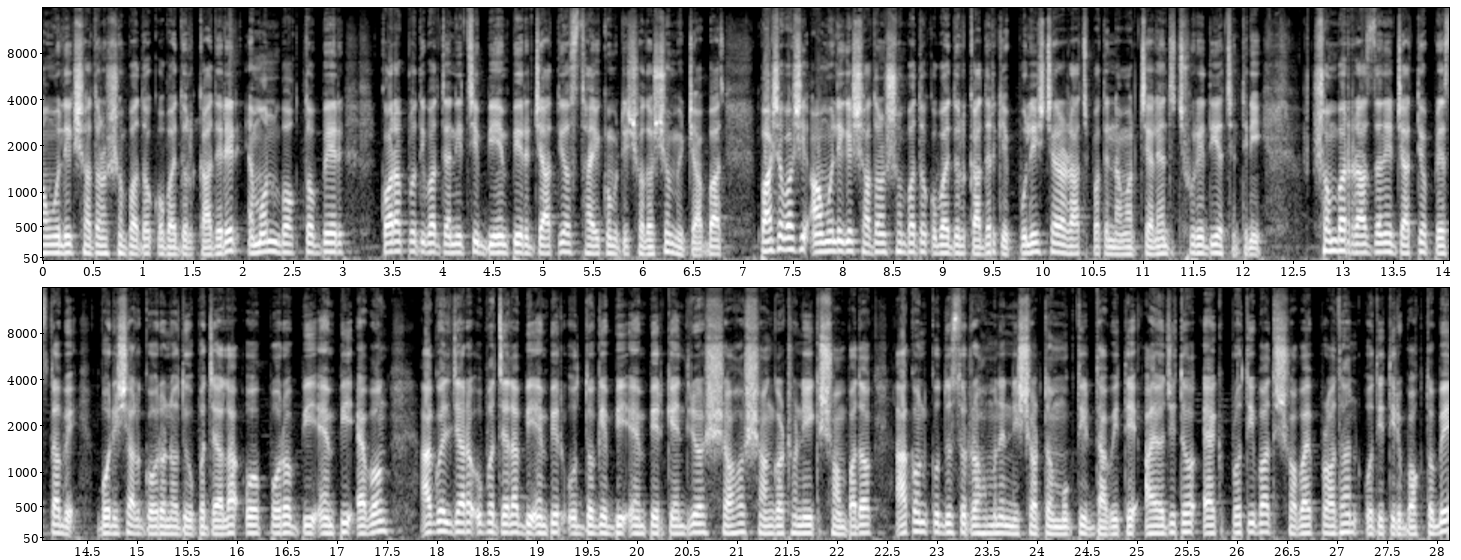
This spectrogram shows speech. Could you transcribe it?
আওয়ামী লীগ সাধারণ সম্পাদক ওবায়দুল কাদেরের এমন বক্তব্যের কড়া প্রতিবাদ জানিয়েছে বিএনপির জাতীয় স্থায়ী কমিটির সদস্য মির্জা আব্বাস। পাশাপাশি আওয়ামী লীগের সাধারণ সম্পাদক ওবায়দুল কাদেরকে পুলিশ ছাড়া রাজপথে নামার চ্যালেঞ্জ ছুড়ে দিয়েছেন তিনি। সোমবার রাজধানীর জাতীয় প্রেস ক্লাবে বরিশাল গৌরনদী উপজেলা ও পৌর বিএমপি এবং আগৈলজারা উপজেলা বিএমপির উদ্যোগে বিএমপির কেন্দ্রীয় সহ সাংগঠনিক সম্পাদক আকন কুদ্দুসুর রহমানের নিঃশর্ত মুক্তির দাবিতে আয়োজিত এক প্রতিবাদ সভায় প্রধান অতিথির বক্তব্যে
